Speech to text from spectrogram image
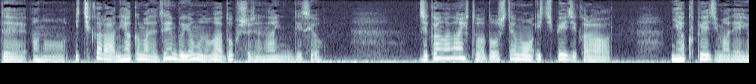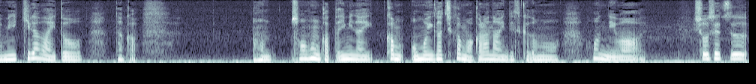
であの1から200まで全部読むのが読書じゃないんですよ。時間がない人はどうしても1ページから200ページまで読み切らないとなんかその本買った意味ないかも思いがちかもわからないんですけども本には小説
